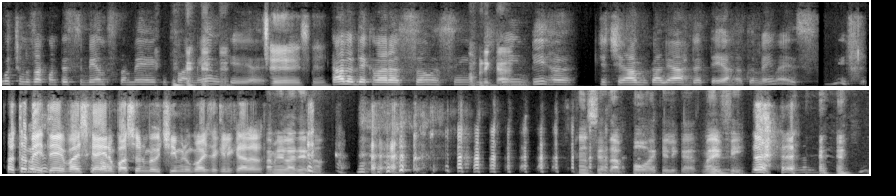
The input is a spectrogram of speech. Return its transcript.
últimos acontecimentos também com o Flamengo, que é Sim, sim. cada declaração assim, Complicado. enfim, birra de Thiago Galhardo eterna também, mas enfim. Eu também tenho, do Vascaíno, futebol. passou no meu time, não gosto daquele cara. Também lá dele não. Câncer da porra aquele cara. Mas enfim.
